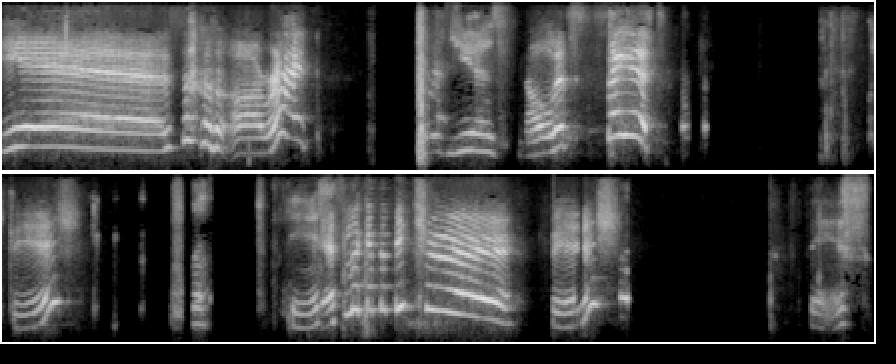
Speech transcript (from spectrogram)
Yes. All right. yes Now let's say it. Fish. Yes, look at the picture. Fish. fish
